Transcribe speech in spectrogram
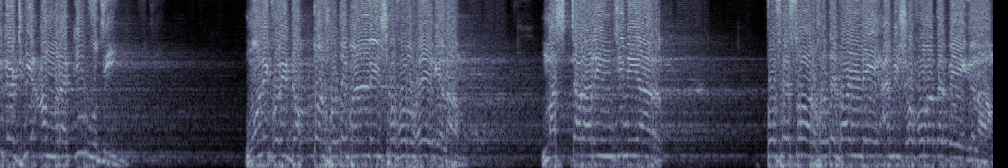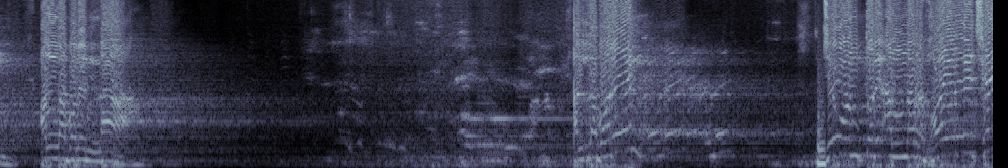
চাবিকাঠি আমরা কি বুঝি? মনে করি ডক্টর হতে পারলেই সফল হয়ে গেলাম। মাস্টার আর ইঞ্জিনিয়ার প্রফেসর হতে পারলেই আমি সফলতা পেয়ে গেলাম। আল্লাহ বলেন, না। আল্লাহ বলেন, যে অন্তরে আল্লাহর ভয় রয়েছে,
